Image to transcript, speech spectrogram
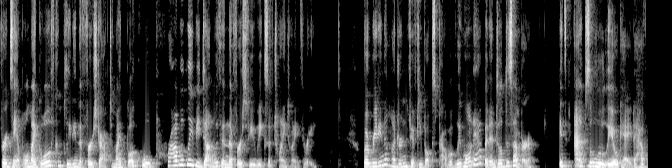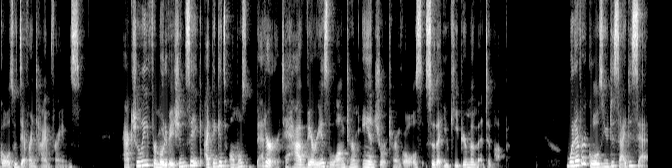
For example, my goal of completing the first draft of my book will probably be done within the first few weeks of 2023. But reading 150 books probably won't happen until December. It's absolutely okay to have goals with different time frames. Actually, for motivation's sake, I think it's almost better to have various long term and short term goals so that you keep your momentum up. Whatever goals you decide to set,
